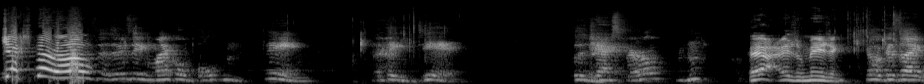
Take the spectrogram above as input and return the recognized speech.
Jack Sparrow. There's a Michael Bolton thing that they did. Was it Jack Sparrow? Yeah, it's amazing. No, because like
